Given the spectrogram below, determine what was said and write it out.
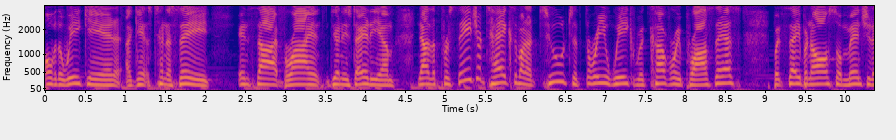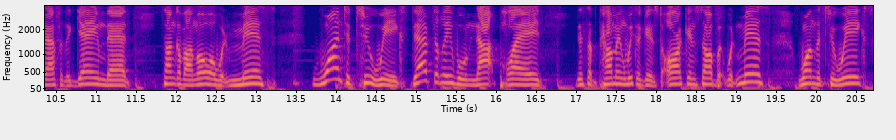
over the weekend against Tennessee inside Bryant Denny Stadium. Now, the procedure takes about a two to three week recovery process, but Saban also mentioned after the game that Tagovailoa would miss one to two weeks. Definitely will not play this upcoming week against Arkansas, but would miss one to two weeks.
